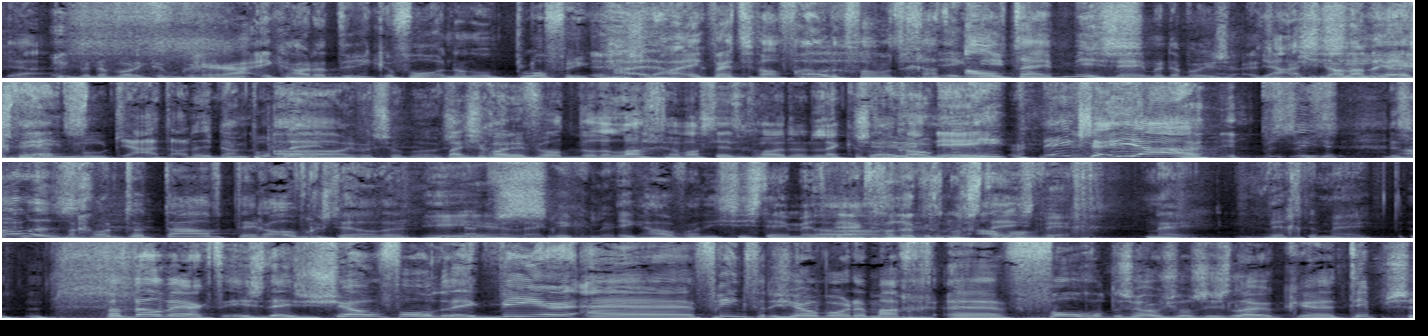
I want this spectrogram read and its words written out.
Ja. ik ben, dan word ik ook raar. Ik hou dat drie keer vol en dan ontplof ik. Ja, nou, ik werd er wel vrolijk van, want het gaat Ik niet. altijd mis. Nee, maar dan word je zo, Ja, als je dan, dan echt bent, heen moet. Ja, dan heb je Dan, een probleem. Oh, je wordt zo boos. Maar als je gewoon even wat wilde lachen, was dit gewoon een lekker goedkoop. nee? Nee, ik zei ja. precies. Dus- Alles. Maar gewoon totaal tegenovergestelde. Heerlijk. Ik hou van die systemen. Het Oh, werkt gelukkig nee, nog steeds. weg. Nee, weg ermee. Wat wel werkt is deze show. Volgende week weer. Eh, vriend van de show worden mag. Eh volg op de socials is leuk. Eh, tips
